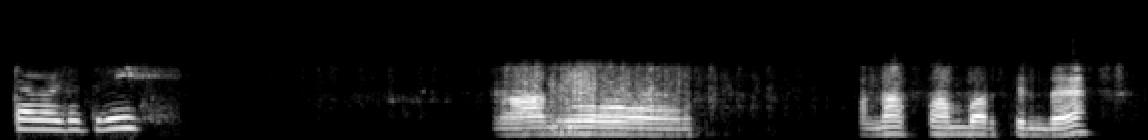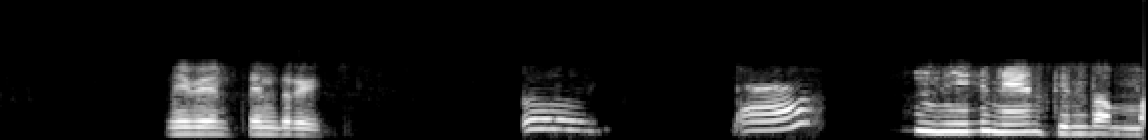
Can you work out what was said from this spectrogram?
ಊಟ ಮಾಡಿದ್ರಿ? ನಾನು ಅನ್ನ ಸಾಂಬಾರ್ ತಿಂದೆ. ನೀವೇನ್ ತಿಂದ್ರಿ? ಹ್ಞೂ ಹಾಂ ನೀನೇನು ತಿಂದಮ್ಮ?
